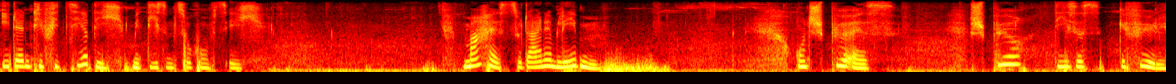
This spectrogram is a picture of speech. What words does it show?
Identifizier dich mit diesem Zukunfts-Ich. Mach es zu deinem Leben und spür es. Spür dieses Gefühl.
